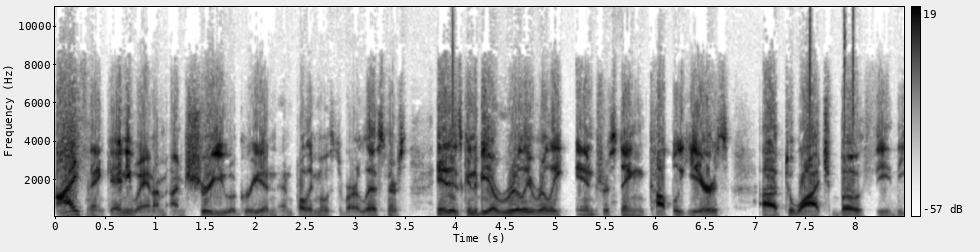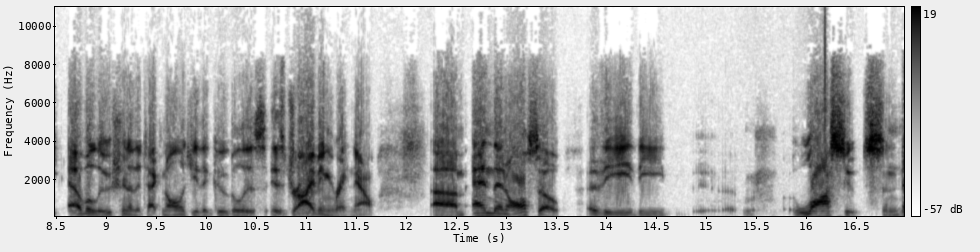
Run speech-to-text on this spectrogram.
I think anyway, and I'm I'm sure you agree, and, and probably most of our listeners. It is going to be a really really interesting couple years uh, to watch both the the evolution of the technology that Google is is driving right now, um, and then also the the lawsuits and,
